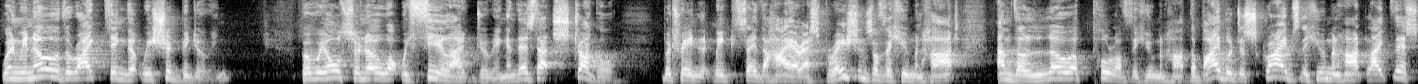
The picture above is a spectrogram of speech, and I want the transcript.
When we know the right thing that we should be doing, but we also know what we feel like doing. And there's that struggle between, we say, the higher aspirations of the human heart and the lower pull of the human heart. The Bible describes the human heart like this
